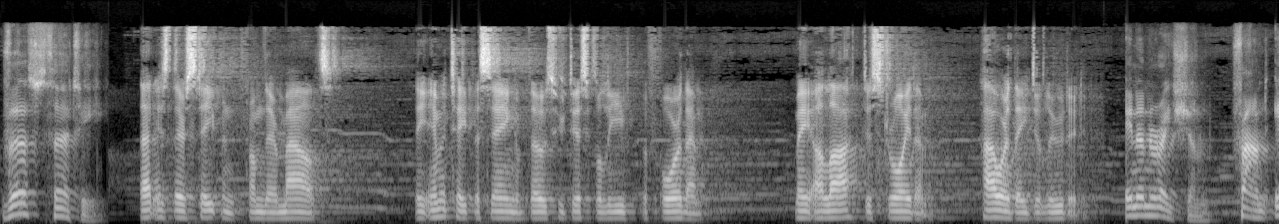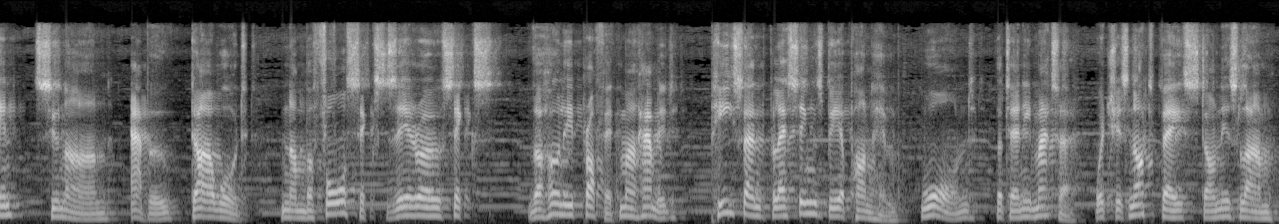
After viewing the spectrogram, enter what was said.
verse 30. That is their statement from their mouths. They imitate the saying of those who disbelieved before them. May Allah destroy them. How are they deluded? In a narration found in Sunan Abu Dawood, number 4606, the Holy Prophet Muhammad, peace and blessings be upon him, warned that any matter which is not based on Islam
